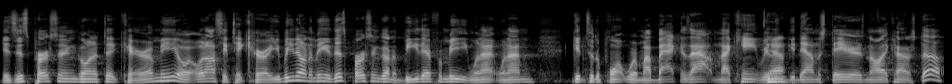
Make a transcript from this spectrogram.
is this person going to take care of me? Or when I say take care of you, but you know what I mean. Is this person going to be there for me when I when I'm getting to the point where my back is out and I can't really Yeah. get down the stairs and all that kind of stuff.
